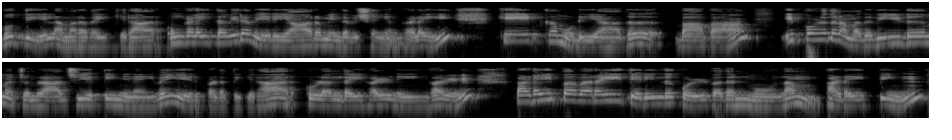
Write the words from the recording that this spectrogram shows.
புத்தியில் அமர வைக்கிறார். உங்களை தவிர வேறு யாரும் இந்த விஷயங்களை கேட்க முடியாது. பாபா இப்பொழுது நமது வீடு மற்றும் ராஜ்யத்தின் நினைவை ஏற்படுத்துகிறார். குழந்தைகள் நீங்கள் படைப்பவரை தெரிந்து கொள்வதன் மூலம் படைப்பின்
